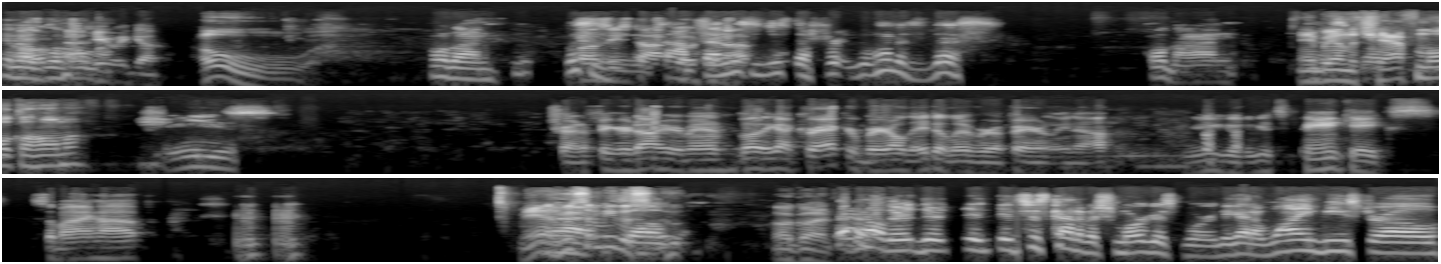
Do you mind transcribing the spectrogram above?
in Oh, Oklahoma. here we go. Oh. Hold on. This Fuzzy's is the top ten. Shop. This is just a. Fr- what is this? Hold on. Anybody on the Yes, chat from Oklahoma? Jeez. Trying to figure it out here, man. Well, they got Cracker Barrel. They deliver apparently now. There you go. Get some pancakes. Some IHOP. Man, who Alright, sent me this? so- oh, go ahead. I don't know. They're, they're, it, it's just kind of a smorgasbord. They got a wine bistro.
